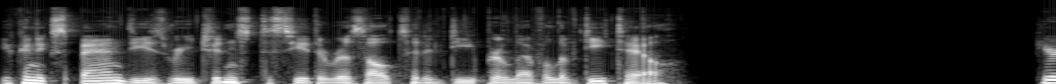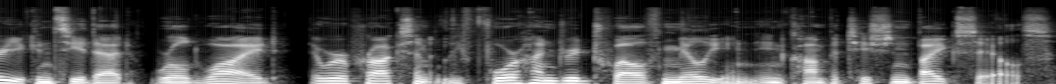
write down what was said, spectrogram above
you can expand these regions to see the results at a deeper level of detail. Here you can see that, worldwide, there were approximately 412 million in competition bike sales.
